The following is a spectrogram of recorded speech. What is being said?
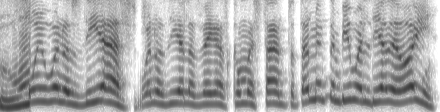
Muy buenos días, buenos días Las Vegas, ¿cómo están? Totalmente en vivo el día de hoy.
